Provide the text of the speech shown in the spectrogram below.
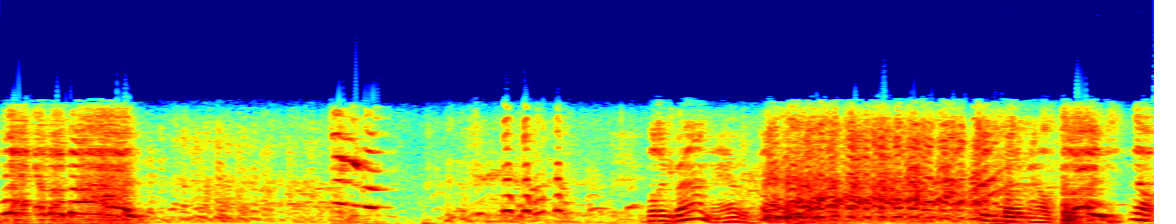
wreck of a man. but I'm grand now. She's better than health. Cunt! No.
